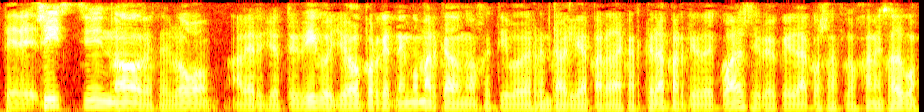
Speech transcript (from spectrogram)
te... Sí, sí, no, desde luego. A ver, yo te digo, yo porque tengo marcado un objetivo de rentabilidad para la cartera a partir de cual si veo que la cosa floja me salgo.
